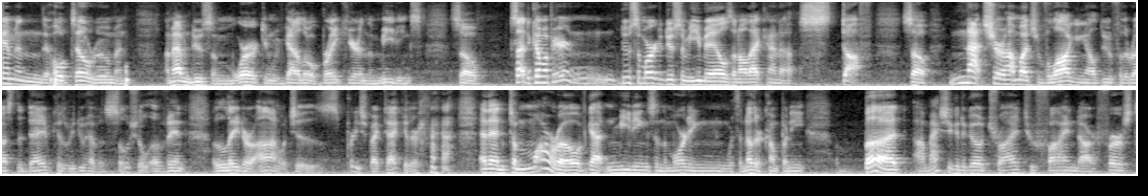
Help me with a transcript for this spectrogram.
Am in the hotel room, and I'm having to do some work, and we've got a little break here in the meetings. So, decided to come up here and do some work and do some emails and all that kind of stuff. So not sure how much vlogging I'll do for the rest of the day because we do have a social event later on, which is pretty spectacular. and then tomorrow I've got meetings in the morning with another company, but I'm actually going to go try to find our first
